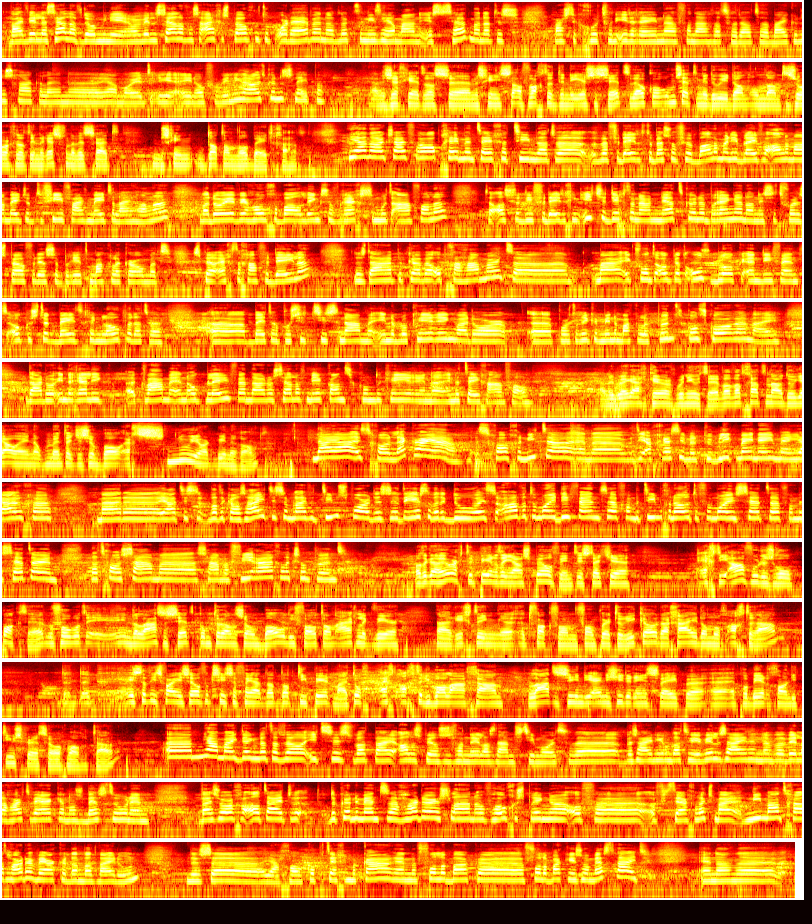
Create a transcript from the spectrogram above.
wij willen zelf domineren. We willen zelf ons eigen spel goed op orde hebben. En dat lukte niet helemaal in de eerste set. Maar dat is hartstikke goed van iedereen eh, vandaag dat we dat eh, bij kunnen schakelen. En eh, ja, mooie 3-1 overwinning eruit kunnen slepen. Ja, dan zeg je het was eh, misschien iets te afwachtend in de eerste set. Welke omzettingen doe je dan om dan te zorgen dat in de rest van de wedstrijd misschien dat dan wel beter gaat? Ja, nou, ik zei vooral op een gegeven moment tegen het team dat we, we verdedigden best wel veel ballen, maar die bleven allemaal een beetje op de 4, 5 meter lijn hangen. Waardoor je weer hoge bal links of rechts moet aanvallen. Terwijl als we die verdediging ietsje dichter naar net kunnen brengen, dan is het voor de spelverdeelster Brit makkelijker om het spel echt te gaan verdelen. Dus daar heb ik er wel op gehamerd. Eh, maar ik vond ook dat ons blok en defense ook een stuk beter ging lopen. Dat we eh, betere posities namen in de blokkering, waardoor eh Puerto Rico minder makkelijk punten kon scoren. Wij daardoor in de rally eh, kwamen en ook bleven en daardoor zelf meer kansen konden creëren in, in de tegenaanval. Ja, nu ben ik eigenlijk heel erg benieuwd. Hè? Wat, wat gaat er nou door jou heen op het moment dat je zo'n bal echt snoeihard binnenramt? Nou ja, het is gewoon lekker, ja. Het is gewoon genieten en die agressie met het publiek meenemen en juichen. Maar eh, ja, het is, wat ik al zei, het is een blijvend teamsport. Dus het eerste wat ik doe is, oh, wat een mooie defense eh, van mijn teamgenoten, een mooie set eh, van mijn setter. En dat gewoon samen, samen vieren eigenlijk, zo'n punt. Wat ik nou heel erg typerend aan jouw spel vind, is dat je echt die aanvoerdersrol pakt. Hè? Bijvoorbeeld in de laatste set komt er dan zo'n bal, die valt dan eigenlijk weer nou, richting het vak van, van Puerto Rico. Daar ga je dan nog achteraan. Is dat iets waar je zelf ook ziet van ja, dat, dat typeert mij? Toch echt achter die bal aangaan, laten zien, die energie erin slepen uh, en proberen gewoon die teamspirit zo hoog mogelijk te houden? Um, ja, maar ik denk dat dat wel iets is wat bij alle speelsters van Nederlands damesteam hoort. We, we zijn hier omdat we hier willen zijn en we willen hard werken en ons best doen. En wij zorgen altijd, er kunnen mensen harder slaan of hoger springen of, uh, of iets dergelijks. Maar niemand gaat harder werken dan wat wij doen. Dus uh, ja, gewoon koppen tegen elkaar en volle bak, uh, volle bak in zo'n wedstrijd. En dan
